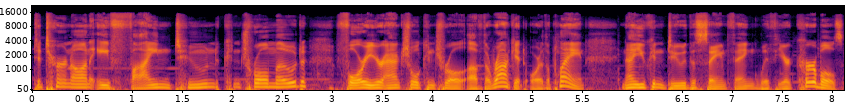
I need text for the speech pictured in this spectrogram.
to turn on a fine-tuned control mode for your actual control of the rocket or the plane. Now, you can do the same thing with your Kerbals.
